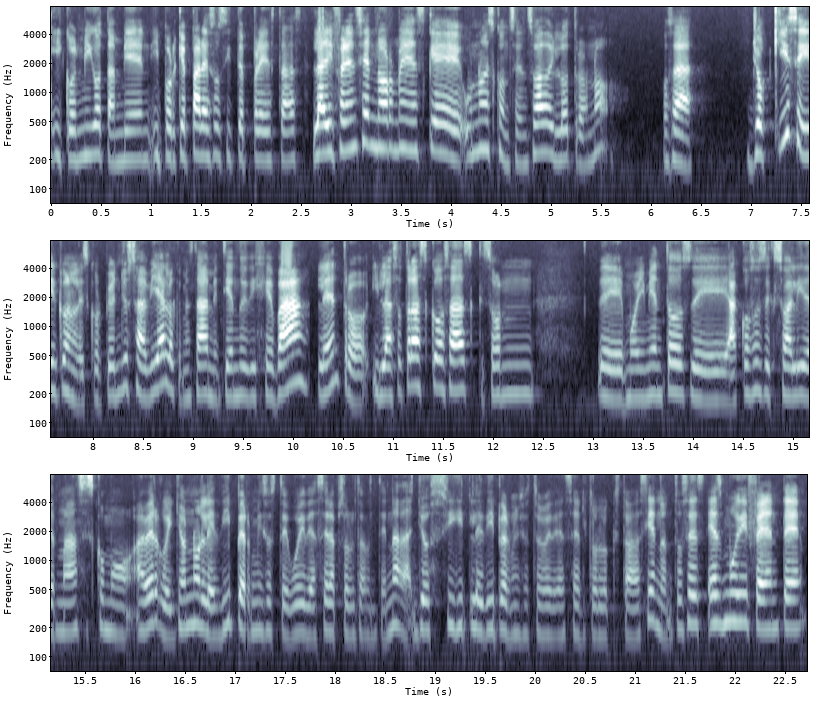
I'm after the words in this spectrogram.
Y conmigo también. ¿Y por qué para eso sí te prestas? La diferencia enorme es que uno es consensuado y el otro no. O sea, yo quise ir con el escorpión, yo sabía lo que me estaba metiendo y dije, va, le entro. Y las otras cosas que son de movimientos de acoso sexual y demás, es como, a ver, güey, yo no le di permiso a este güey de hacer absolutamente nada. Yo sí le di permiso a este güey de hacer todo lo que estaba haciendo. Entonces es muy diferente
